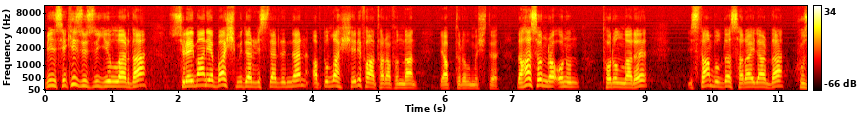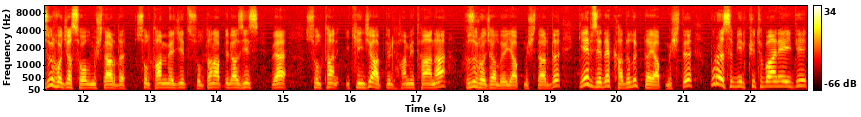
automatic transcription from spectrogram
1800'lü yıllarda Süleymaniye baş müderrislerinden Abdullah Şerif Ağa tarafından yaptırılmıştı. Daha sonra onun torunları İstanbul'da saraylarda huzur hocası olmuşlardı. Sultan Mecid, Sultan Abdülaziz ve Sultan II. Abdülhamit Han'a huzur hocalığı yapmışlardı. Gebze'de kadılık da yapmıştı. Burası bir kütüphaneydi,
